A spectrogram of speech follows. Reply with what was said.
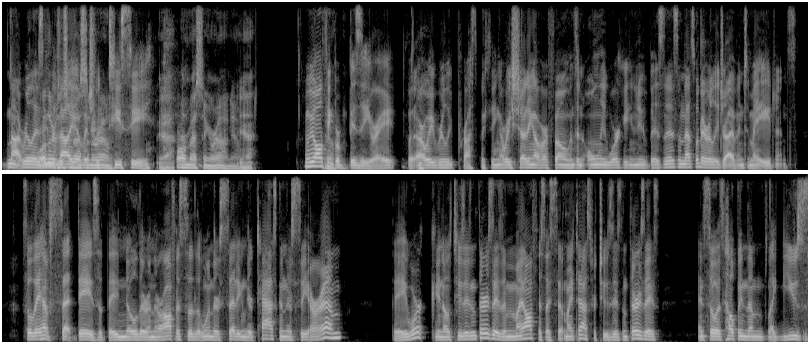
not realizing they're the value of a tr- around. TC. yeah, or messing around. Yeah, yeah. We all think we're busy, right? But are we really prospecting? Are we shutting off our phones and only working new business? And that's what I really drive into my agents. So they have set days that they know they're in their office so that when they're setting their task in their CRM, they work. You know, Tuesdays and Thursdays, I'm in my office. I set my tasks for Tuesdays and Thursdays. And so it's helping them like use the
